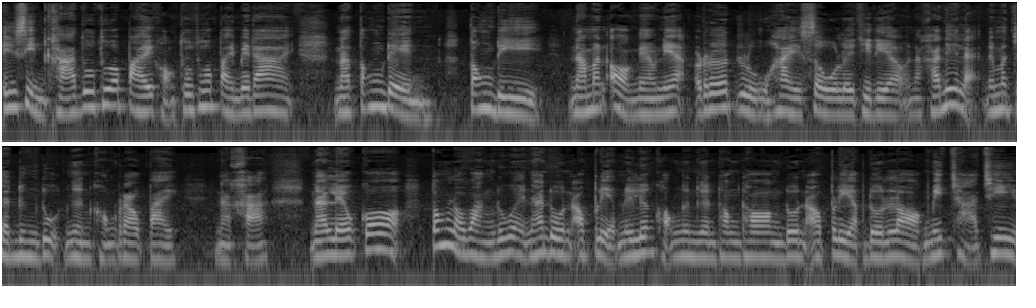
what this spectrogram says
ไอสินค้าทั่วๆไปของทั่วๆไปไม่ได้นะต้องเด่นต้องดีนะมันออกแนวเนี้ยเลิศหรูไฮโซเลยทีเดียวนะคะ นี่แหละนี่มันจะดึงดูดเงินของเราไปนะคะนะแล้วก็ต้องระวังด้วยนะโดนเอาเปรียบในเรื่องของเงินเงินทองทองโดนเอาเปรียบโดนหลอกมิจฉาชีพ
